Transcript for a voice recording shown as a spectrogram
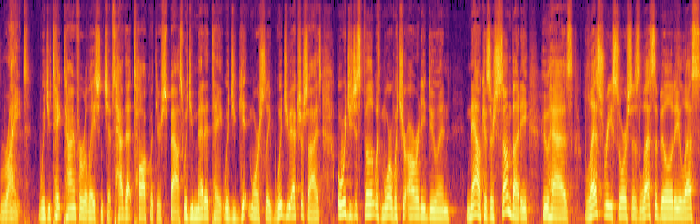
write? Would you take time for relationships? Have that talk with your spouse? Would you meditate? Would you get more sleep? Would you exercise? Or would you just fill it with more of what you're already doing now? Because there's somebody who has less resources, less ability, less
